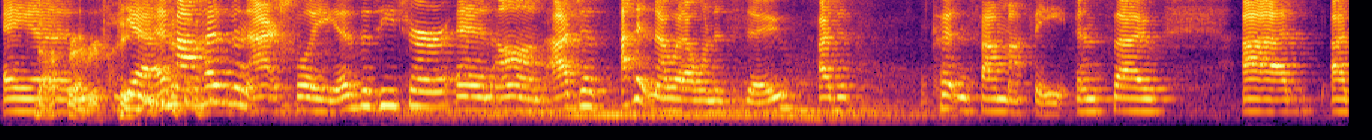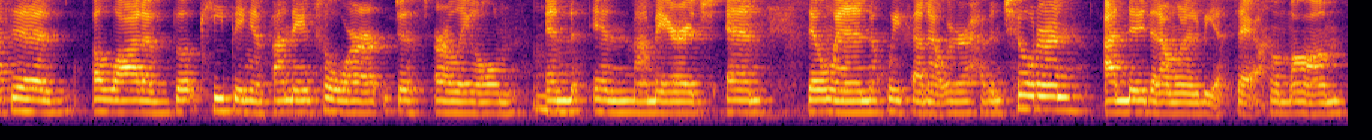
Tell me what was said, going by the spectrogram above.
and not for everybody. yeah, and my husband actually is a teacher, and um, I just I didn't know what I wanted to do. I just couldn't find my feet, and so I I did a lot of bookkeeping and financial work just early on in in my marriage, and then when we found out we were having children, I knew that I wanted to be a stay at home mom,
